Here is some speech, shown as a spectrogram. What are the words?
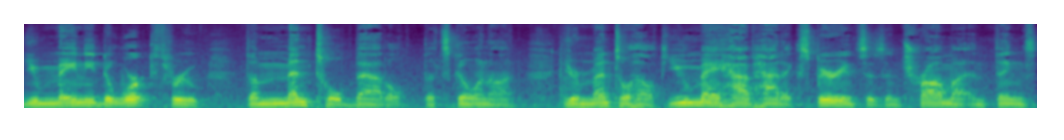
you may need to work through the mental battle that's going on, your mental health. You may have had experiences and trauma and things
